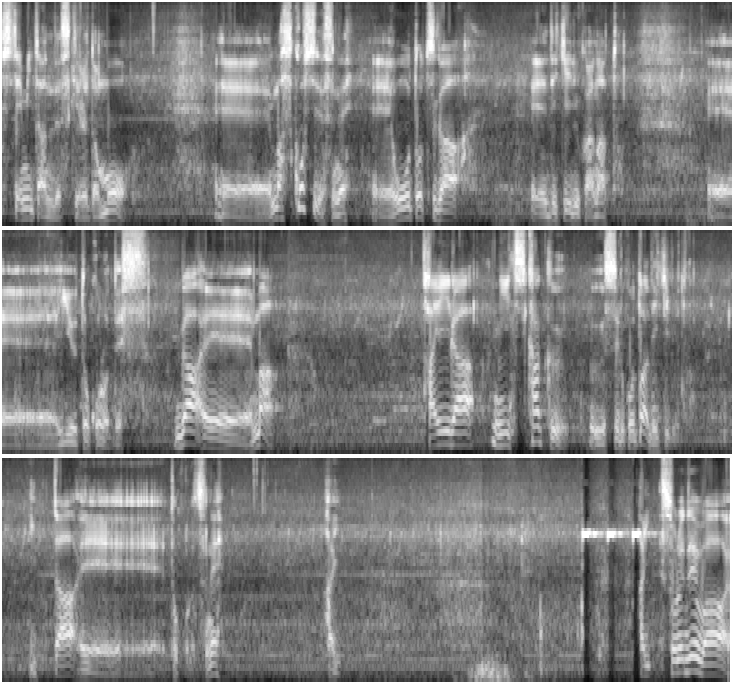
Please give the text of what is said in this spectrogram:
してみたんですけれども、えー、まあ、少しですね凹凸ができるかなというところですが、えー、まあ平らに近くすることはできるといった、えー、ところですね。はいはい、それでは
